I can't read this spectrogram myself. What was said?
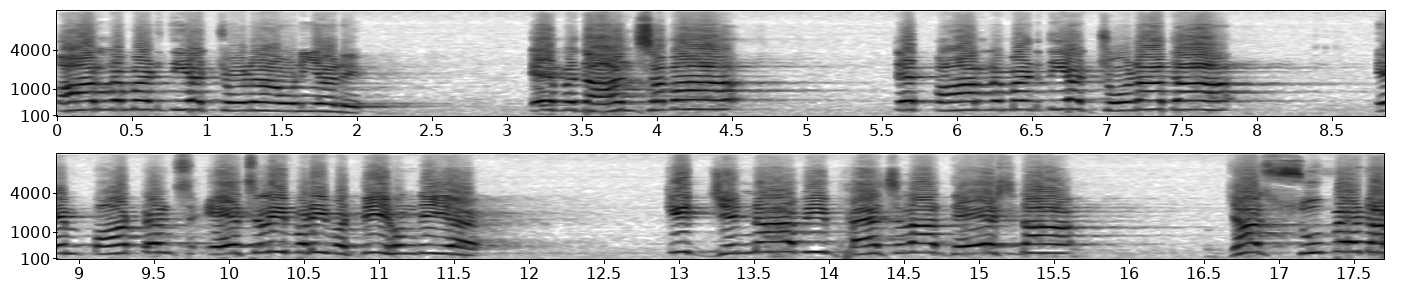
ਪਾਰਲੀਮੈਂਟ ਦੀਆਂ ਚੋਣਾਂ ਆਉਣੀਆਂ ਨੇ। ਇਹ ਵਿਧਾਨ ਸਭਾ ਤੇ ਪਾਰਲੀਮੈਂਟ ਦੀਆਂ ਚੋਣਾਂ ਦਾ ਇੰਪੋਰਟੈਂਸ ਇਸ ਲਈ ਬੜੀ ਵੱਡੀ ਹੁੰਦੀ ਹੈ ਕਿ ਜਿੰਨਾ ਵੀ ਫੈਸਲਾ ਦੇਸ਼ ਦਾ ਜਾਂ ਸੂਬੇ ਦਾ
